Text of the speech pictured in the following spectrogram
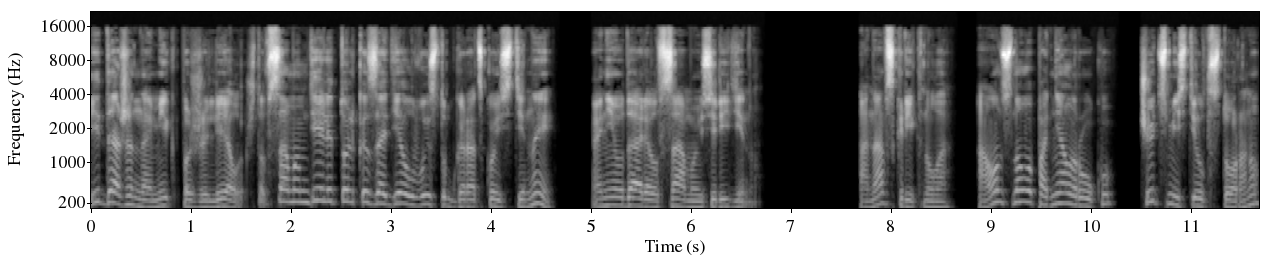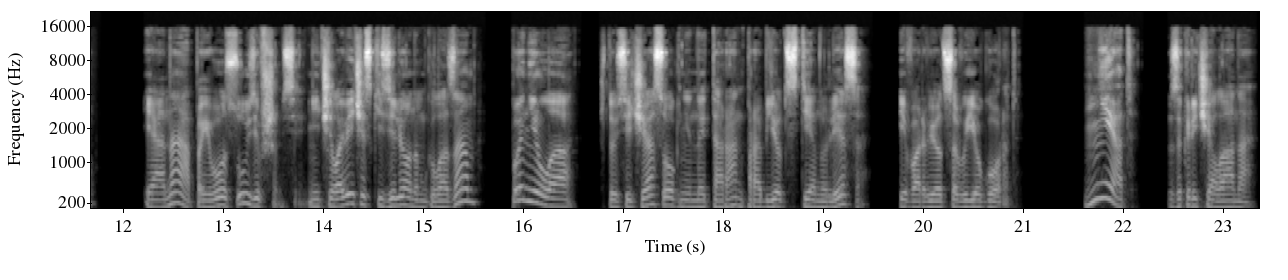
и даже на миг пожалел, что в самом деле только задел выступ городской стены, а не ударил в самую середину. Она вскрикнула, а он снова поднял руку, чуть сместил в сторону, и она, по его сузившимся, нечеловечески зеленым глазам, поняла, что сейчас огненный таран пробьет стену леса и ворвется в ее город. «Нет!» — закричала она.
